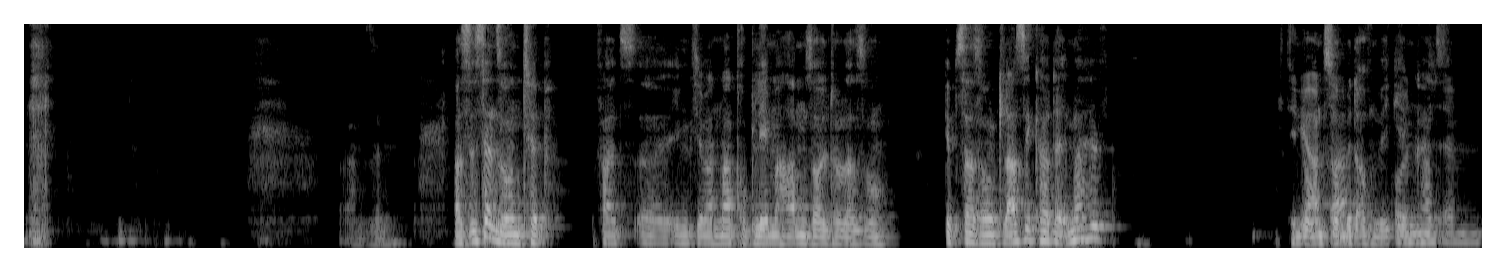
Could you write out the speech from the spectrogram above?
Wahnsinn. Was ist denn so ein Tipp, falls äh, irgendjemand mal Probleme haben sollte oder so? Gibt es da so einen Klassiker, der immer hilft? Den du Ja, uns so mit auf den Weg geben Und, kannst? ähm,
